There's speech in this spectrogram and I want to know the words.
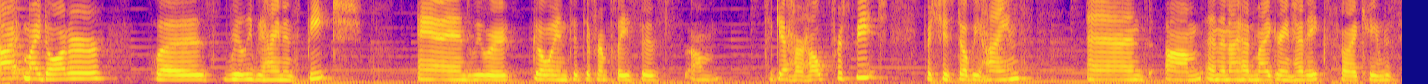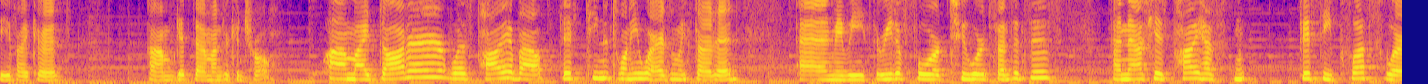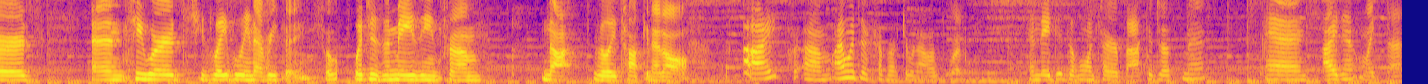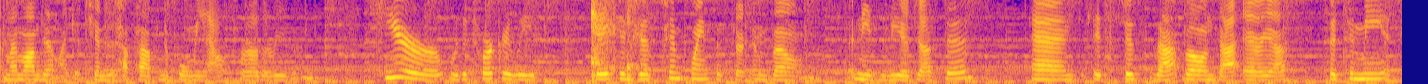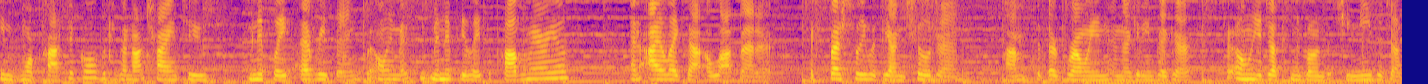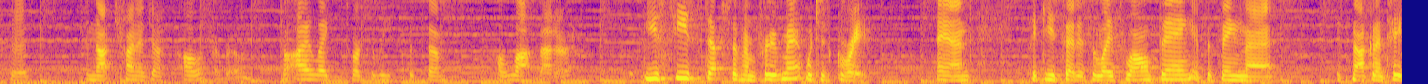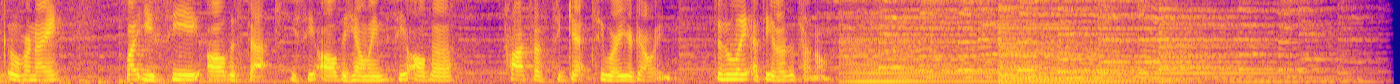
I, my daughter was really behind in speech, and we were going to different places um, to get her help for speech, but she's still behind. And um, and then I had migraine headaches, so I came to see if I could um, get them under control. Uh, my daughter was probably about 15 to 20 words when we started, and maybe three to four two-word sentences. And now she has, probably has 50 plus words, and two words she's labeling everything. So, which is amazing from not really talking at all. I um, I went to a chiropractor when I was little, and they did the whole entire back adjustment, and I didn't like that. My mom didn't like it. She ended up having to pull me out for other reasons. Here, with the torque release, they can just pinpoint the certain bone that needs to be adjusted, and it's just that bone, that area. So to me, it seems more practical because I'm not trying to manipulate everything, but only ma manipulate the problem areas. And I like that a lot better, especially with young children um, that they're growing and they're getting bigger. They're only adjusting the bones that she needs adjusted and not trying to adjust all of her bones. So I like the torque release system a lot better. You see steps of improvement, which is great. And like you said, it's a lifelong thing. It's a thing that it's not gonna take overnight, but you see all the steps. You see all the healing. You see all the process to get to where you're going. There's a light at the end of the tunnel.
